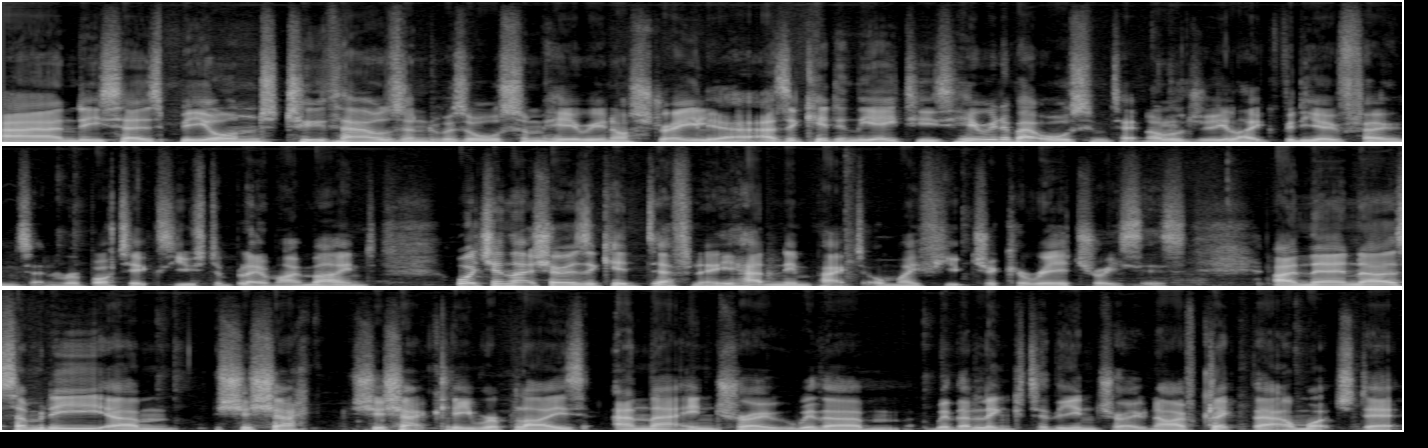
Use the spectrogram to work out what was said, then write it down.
and he says, Beyond 2000 was awesome here in Australia. As a kid in the 80s, hearing about awesome technology like video phones and robotics used to blow my mind. Watching that show as a kid definitely had an impact on my future career choices. And then uh, somebody, um, Shishak, Shishakli replies, and that intro with um with a link to the intro. Now I've clicked that and watched it.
